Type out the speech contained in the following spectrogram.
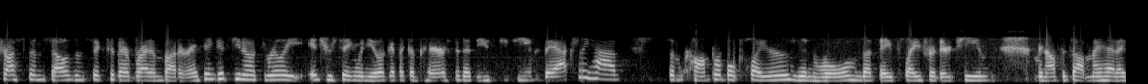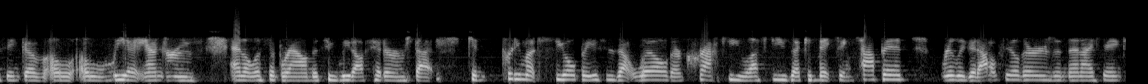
trust themselves and stick to their bread and butter. I think it's you know it's really interesting when you look at the comparison of these two teams. They actually have some comparable players and roles that they play for their teams. I mean, off the top of my head, I think of Aaliyah Andrews and Alyssa Brown, the two leadoff hitters that can pretty much steal bases at will. They're crafty lefties that can make things happen, really good outfielders. And then I think,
